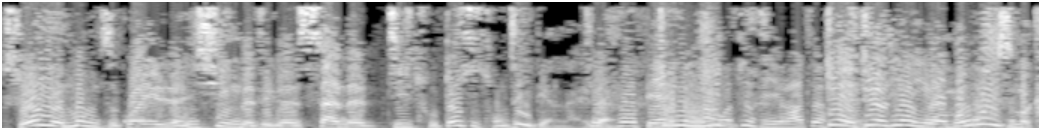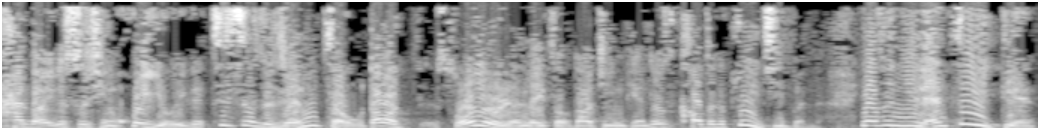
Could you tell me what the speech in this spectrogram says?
所有孟子关于人性的这个善的基础，都是从这一点来的。就是说，别人你我自己了，对，就是说，我们为什么看到一个事情会有一个，这是人走到所有人类走到今天都是靠这个最基本的。要是你连这一点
